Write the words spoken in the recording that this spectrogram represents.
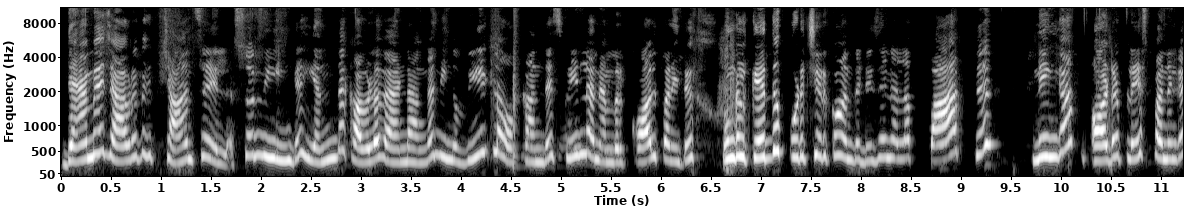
டேமேஜ் ஆகுறதுக்கு சான்ஸே இல்லை. ஸோ நீங்கள் எந்த கவலை வேண்டாங்க. நீங்கள் வீட்டில் உட்காந்து ஸ்க்ரீனில் நம்பருக்கு கால் பண்ணிவிட்டு உங்களுக்கு எது பிடிச்சிருக்கோ அந்த டிசைன் எல்லாம் பார்த்து நீங்க ஆர்டர் பிளேஸ் பண்ணுங்க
